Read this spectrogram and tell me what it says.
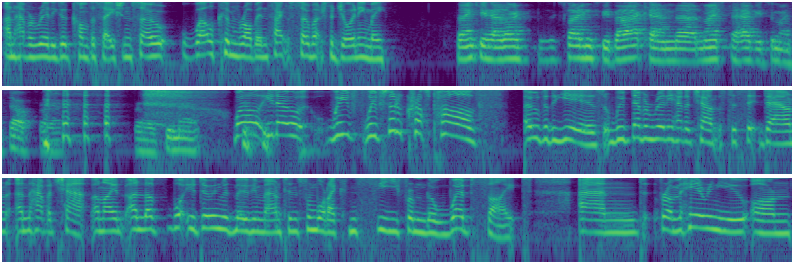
and have a really good conversation. So, welcome, Robin. Thanks so much for joining me. Thank you, Heather. It's exciting to be back and uh, nice to have you to myself for, for a few minutes. well, you know, we've we've sort of crossed paths over the years and we've never really had a chance to sit down and have a chat and I, I love what you're doing with moving mountains from what i can see from the website and from hearing you on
